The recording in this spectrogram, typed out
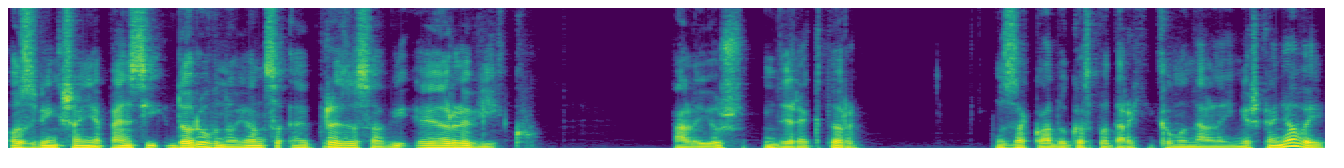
o zwiększenie pensji, dorównując e, prezesowi e, Rewiku. Ale już dyrektor Zakładu Gospodarki Komunalnej i Mieszkaniowej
